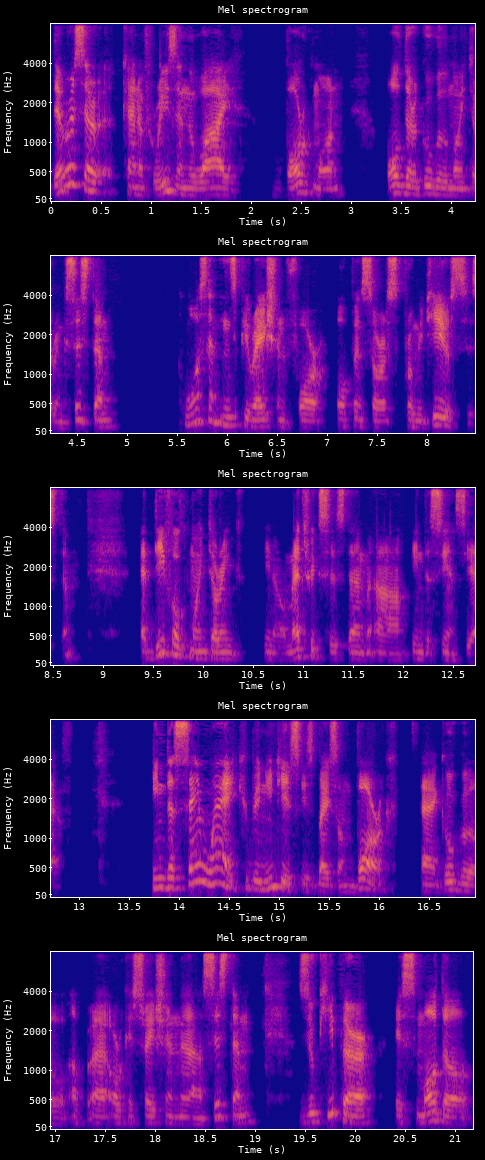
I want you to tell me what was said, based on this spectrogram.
there was a kind of reason why Borgmon older Google monitoring system was an inspiration for open source Prometheus system, a default monitoring you know, metric system uh, in the CNCF. In the same way, Kubernetes is based on Borg, a Google uh, orchestration uh, system. Zookeeper is modeled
